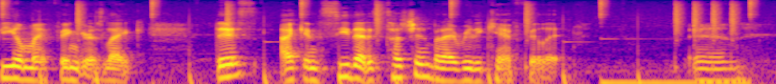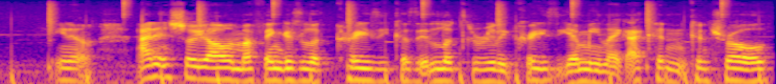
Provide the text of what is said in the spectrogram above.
feel my fingers. Like this, I can see that it's touching, but I really can't feel it. And you know, I didn't show y'all when my fingers look crazy because it looked really crazy. I mean, like I couldn't control,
